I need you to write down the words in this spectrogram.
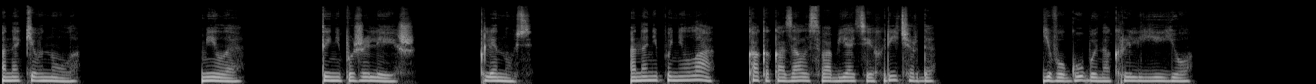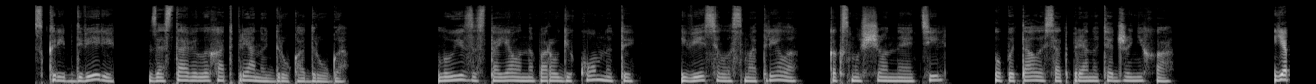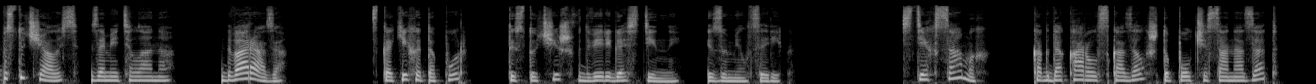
она кивнула. «Милая, ты не пожалеешь. Клянусь». Она не поняла, как оказалась в объятиях Ричарда. Его губы накрыли ее, Скрип двери заставил их отпрянуть друг от друга. Луиза стояла на пороге комнаты и весело смотрела, как смущенная Тиль попыталась отпрянуть от жениха. «Я постучалась», — заметила она. «Два раза». «С каких это пор ты стучишь в двери гостиной?» — изумился Рик. «С тех самых, когда Карл сказал, что полчаса назад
